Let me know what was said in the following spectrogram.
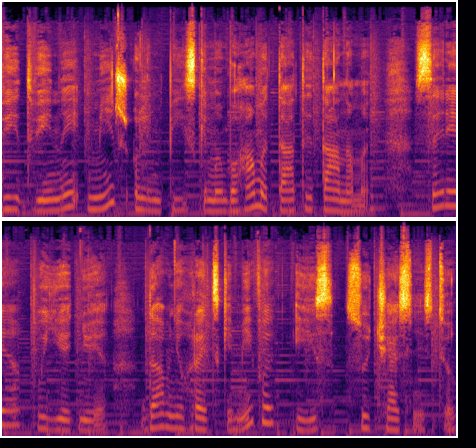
від війни між олімпійськими богами та титанами. Серія поєднує давньогрецькі міфи із сучасністю.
